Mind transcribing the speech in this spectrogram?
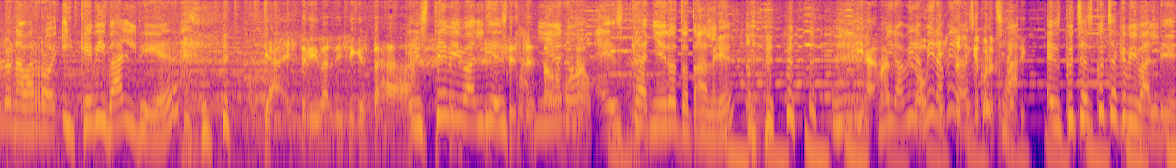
Pablo Navarro. Y qué Vivaldi, ¿eh? Ya, este Vivaldi sí que está... Este Vivaldi es Este cañero, es cañero total, ¿eh? Y además, Mira, mira, mira, mira, sí por escucha, ejemplo, escucha, escucha que Vivaldi.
